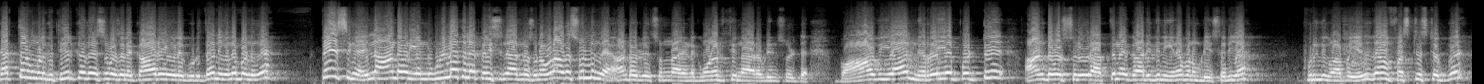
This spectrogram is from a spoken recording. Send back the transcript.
கத்தர் உங்களுக்கு தீர்க்க தரிசனம் சில காரியங்களை கொடுத்தா நீங்க என்ன பண்ணுங்க? பேசுங்க. இல்ல ஆண்டவர் என் உள்ளத்துல பேசினார்னு சொன்னா கூட அதை சொல்லுங்க. ஆண்டவர் சொன்னார் எனக்கு உணர்த்தினார் அப்படின்னு சொல்லிட்டு. பாவியால் நிறையப்பட்டு ஆண்டவர் சொல்லுகிற அத்தனை காரியத்தை நீங்க என்ன பண்ண முடியும்? சரியா? புரிஞ்சுக்கணும் அப்போ எதுதான் ஃபர்ஸ்ட் ஸ்டெப்பு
